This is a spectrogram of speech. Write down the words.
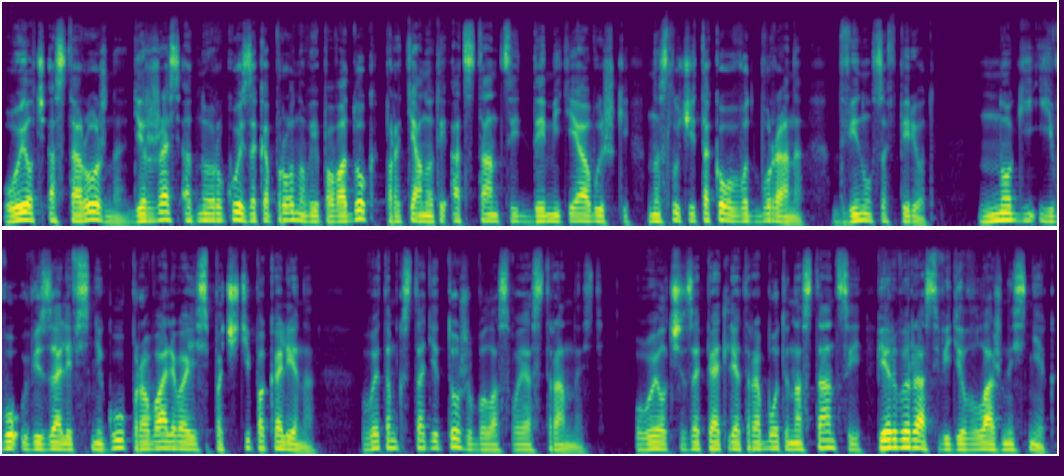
Уэлч осторожно, держась одной рукой за капроновый поводок, протянутый от станции до метеовышки, на случай такого вот бурана, двинулся вперед. Ноги его увязали в снегу, проваливаясь почти по колено. В этом, кстати, тоже была своя странность. Уэлч за пять лет работы на станции первый раз видел влажный снег.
